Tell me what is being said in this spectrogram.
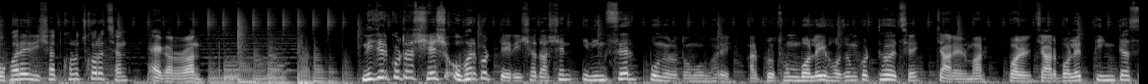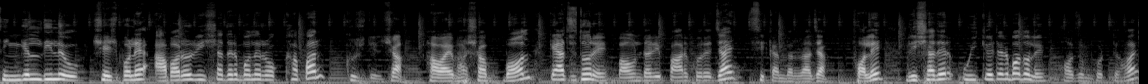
ওভারে রিশাদ খরচ করেছেন এগারো রান। নিজের কোটার শেষ ওভার করতে রিশাদ আসেন ইনিংসের পনেরোতম ওভারে, আর প্রথম বলেই হজম করতে হয়েছে চারের মার। পরের চার বলে তিনটা সিঙ্গেল দিলেও শেষ বলে আবারও রিশাদের বলে রক্ষা পান খুশদিল শাহ। হাওয়ায় ভাসা বল ক্যাচ ধরে বাউন্ডারি পার করে যায় সিকান্দার রাজা। ফলে রিশাদের উইকেটের বদলে হজম করতে হয়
